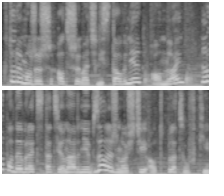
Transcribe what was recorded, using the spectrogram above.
który możesz otrzymać listownie, online lub odebrać stacjonarnie w zależności od placówki.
